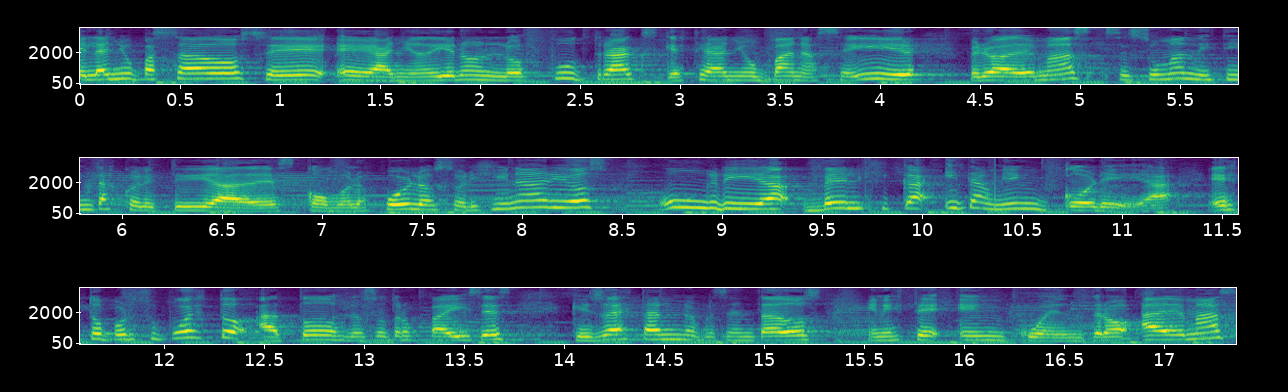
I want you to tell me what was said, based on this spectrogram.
el año pasado se eh, añadieron los food trucks, que este año van a seguir, pero además se suman distintas colectividades, como los pueblos originarios, Hungría, Bélgica y también Corea. Esto, por supuesto, a todos los otros países que ya están representados en este encuentro. Además,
